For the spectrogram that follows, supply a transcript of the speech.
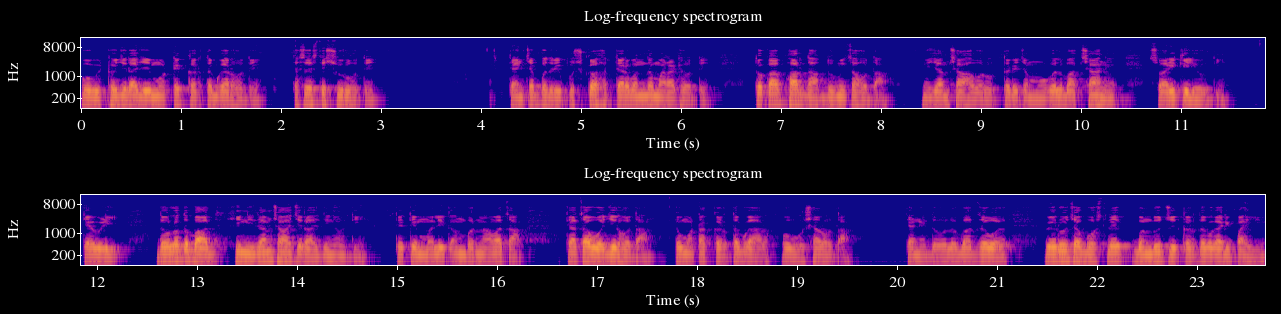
व विठ्ठोजीराजे मोठे कर्तबगार होते. तसेच ते शूर होते. त्यांच्या पदरी पुष्कळ हत्यारबंद मराठे होते. तो काळ फार धाबधुमीचा होता. निजामशहावर उत्तरेच्या मोगल बादशहाने स्वारी केली होती. त्यावेळी दौलताबाद ही निजामशहाची राजधानी होती. तेथे मलिक अंबर नावाचा त्याचा वजीर होता. तो मोठा कर्तबगार व हुशार होता. त्याने दौलबाजवळ वेरूच्या भोसले बंधूची कर्तबगारी पाहिली.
